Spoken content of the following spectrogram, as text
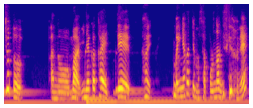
ちょっと、あのまあ、田舎帰って、はい。まあ、田舎っても札幌なんですけどね、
